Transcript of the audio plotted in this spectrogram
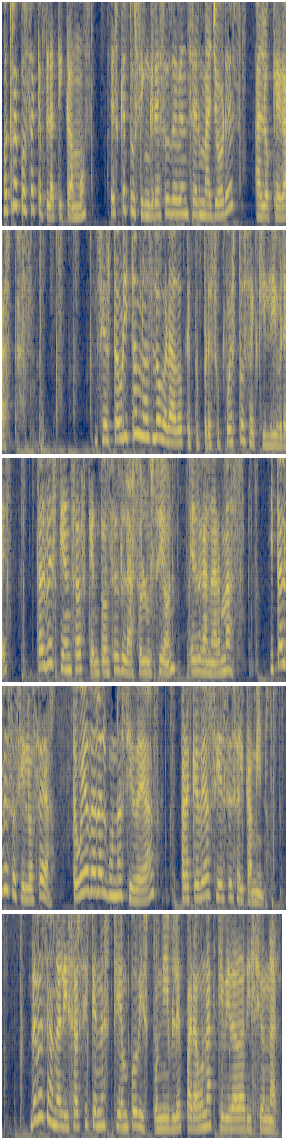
Otra cosa que platicamos es que tus ingresos deben ser mayores a lo que gastas. Si hasta ahorita no has logrado que tu presupuesto se equilibre, tal vez piensas que entonces la solución es ganar más. Y tal vez así lo sea, te voy a dar algunas ideas para que veas si ese es el camino. Debes de analizar si tienes tiempo disponible para una actividad adicional.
